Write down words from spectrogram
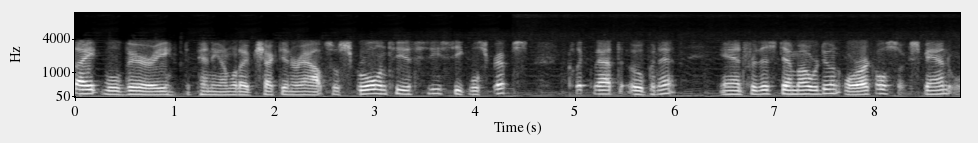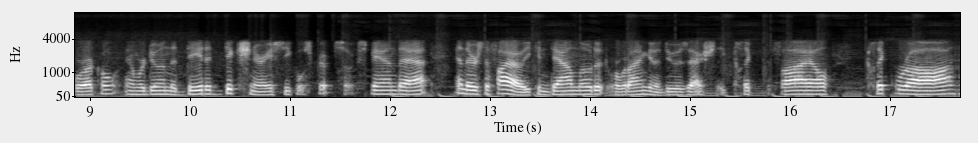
site will vary depending on what I've checked in or out. So scroll until you see SQL scripts, click that to open it, and for this demo, we're doing Oracle, so expand Oracle, and we're doing the data dictionary SQL script, so expand that, and there's the file. You can download it, or what I'm going to do is actually click the file, click raw,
